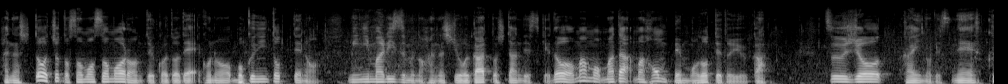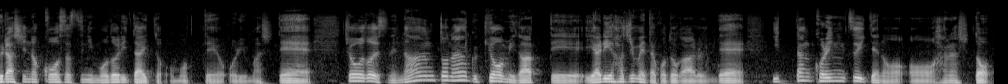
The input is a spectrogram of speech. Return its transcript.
話と、ちょっとそもそも論ということで、この僕にとってのミニマリズムの話をガーッとしたんですけど、まあもうまた、まあ本編戻ってというか、通常回のですね、暮らしの考察に戻りたいと思っておりまして、ちょうどですね、なんとなく興味があってやり始めたことがあるんで、一旦これについてのお話と、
